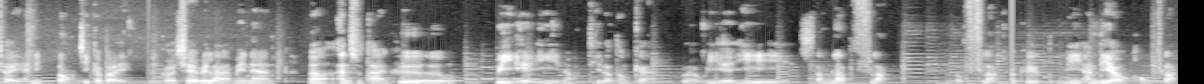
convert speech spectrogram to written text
ใช้อันนี้2 GB ก็ใช้เวลาไม่นาน แล้วอันสุดท้ายคือ VAE เนาะที่เราต้องการตัว VAE สำหรับ Flux สำหรับ Flux ก็คือมีอันเดียวของ Flux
